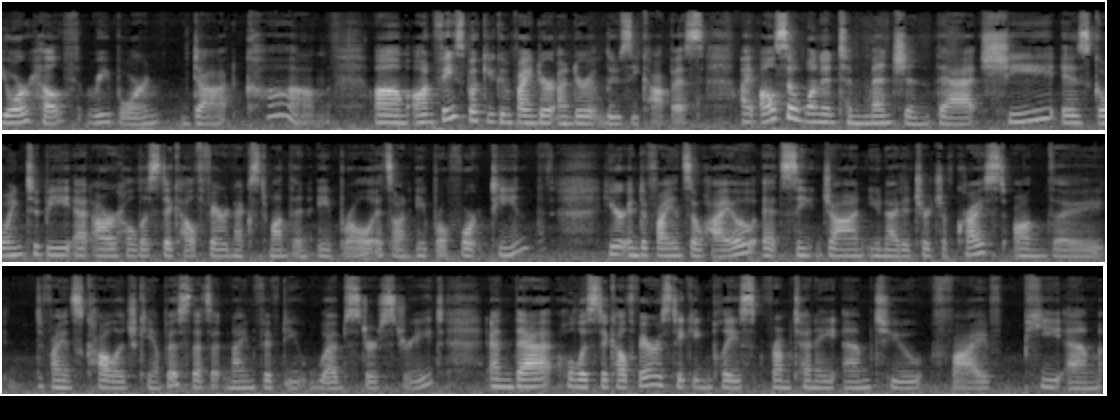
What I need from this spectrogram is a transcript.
yourhealthreborn.com. Um, on Facebook, you can find her under Lucy Kappas. I also wanted to mention that she is going to be at our Holistic Health Fair next month in April. It's on April 14th here in Defiance, Ohio, at St. John United Church of Christ on the Defiance College campus. That's at 950 Webster Street. And that Holistic Health Fair is taking place from 10 a.m. to 5 p.m.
